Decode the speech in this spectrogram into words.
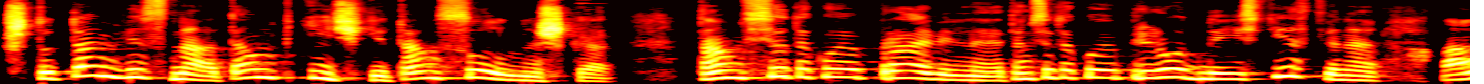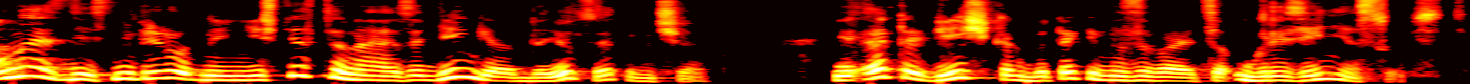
что там весна, там птички, там солнышко, там все такое правильное, там все такое природное естественное, а она здесь не природная и не естественная, а за деньги отдается этому человеку. И эта вещь как бы так и называется – угрызение совести.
